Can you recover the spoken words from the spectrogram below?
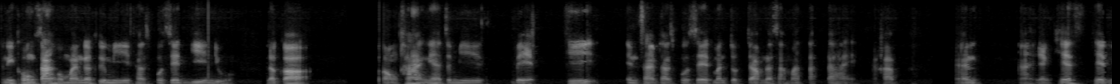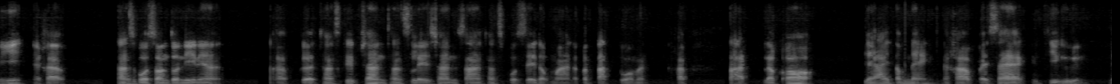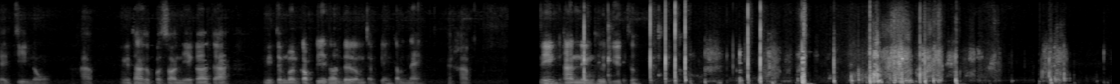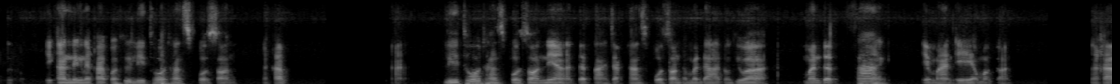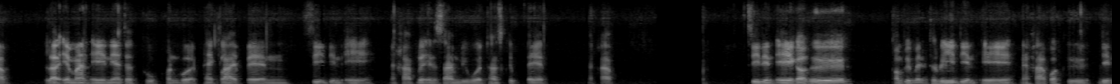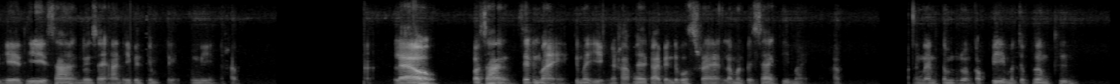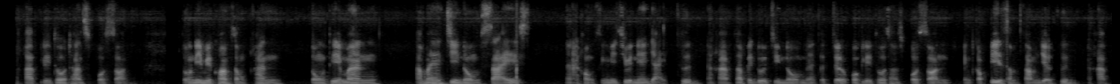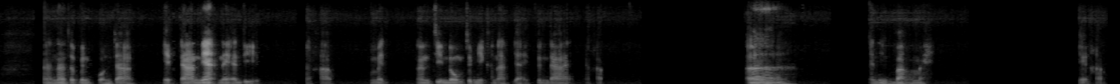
อันนี้โครงสร้างของมันก็คือมี transposase ยีนอยู่ แล้วก็สองข้างเนี่ยจะมีเบสที่เอนไซม์ transposase มันจดจำและสามารถตัดได้ นะครับงั้นออย่างเคสเคสนี้นะครับ transposon ตัวนี้เนี่ยครับเกิด transcription translation สร้าง transposase ออกมา แล้วก็ตัดตัวมันนะครับ ตัดแล้วก็ย้ายตำแหน่งนะครับ ไปแทรกที่อื่นในจีโนมนะครับอย่างนี้ transposon นี้ก็จะมีจำนวน copy เท่าเดิมแต่เปลี่ยนตำแหน่งนะครับ นี่อันหนึ่งคือ อี กอันหนึ่งนะครับก็คือ litho transposon นะครับ litho transposon เนี่ยจะต่างจาก transposon ธรรมดาตรงที่ว่ามันจะสร้าง mRNA ออกมาก่อนนะครับ แล้ว mRNA เนี่ยจะถูก convert ให้กลายเป็น cDNA นะครับด้วยเอนไซม์ reverse transcriptase นะครับ cDNA ก็คือ complementary DNA นะครับ ก็คือ DNA ที่สร้างโดยใช้ RNA เป็นเทมเพลตตรงนี้นะครับ แล้วก็สร้างเส้นใหม่ขึ้นมาอีกนะครับ ให้กลายเป็น double strand แล้วมันไปแทรกที่ใหม่นะครับ ดังนั้นจำนวน copy มันจะเพิ่มขึ้นนะครับ litho transposon ตรงนี้มีความสำคัญตรงที่มันทำให้ genome size นะของสิ่งมีชีวิตเนี่ยใหญ่ขึ้นนะครับ ถ้าไปดูจีโนมเนี่ยจะเจอพวก litho transposon เป็น copy ซ้ำๆเยอะขึ้นนะครับนน่าจะเป็นผลจากเหตุการณ์เนี้ยในอดีตนะครับไม่นั้นจีโนมจะมีขนาดใหญ่ขึ้นได้นะครับเอออันนี้บังไหมโอเคครับ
